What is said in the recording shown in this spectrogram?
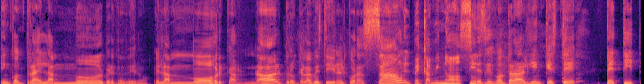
encontrar el amor verdadero, el amor carnal, pero que a la vez te viene el corazón, El pecaminoso. tienes que encontrar a alguien que esté petit,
